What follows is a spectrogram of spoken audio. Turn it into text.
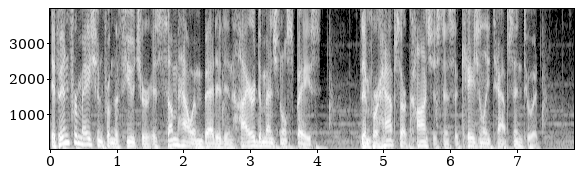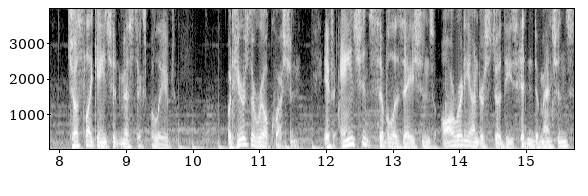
If information from the future is somehow embedded in higher dimensional space, then perhaps our consciousness occasionally taps into it, just like ancient mystics believed. But here's the real question. If ancient civilizations already understood these hidden dimensions,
